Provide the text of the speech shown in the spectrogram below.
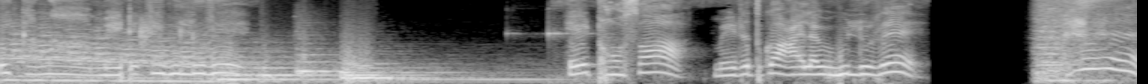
এই কানা মেয়েটা কি বলল রে? এই ঠসা মেয়েটা তোকে আই লাভ বলল রে? হ্যাঁ হ্যাঁ,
